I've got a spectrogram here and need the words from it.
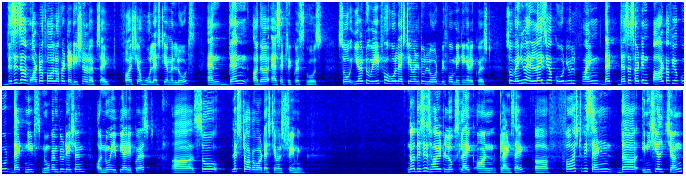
this is a waterfall of a traditional website. First, your whole HTML loads, and then other asset request goes. So you have to wait for whole HTML to load before making a request. So when you analyze your code, you'll find that there's a certain part of your code that needs no computation or no API request. Uh, so let's talk about HTML streaming. Now this is how it looks like on client side. Uh, first, we send the initial chunk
